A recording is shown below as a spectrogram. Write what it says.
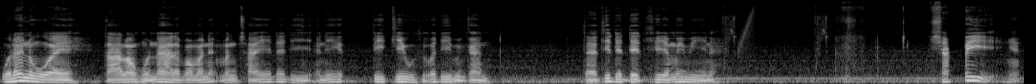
หัวหน้าหน่วย ตารองหัวหน้าอะไรประมาณนี้มันใช้ได้ดี อันนี้ตีกิ้วถือว่าดีเหมือนกัน แต่ที่เด็ดๆคือยังไม่มีนะชัปปี้เนี่ย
